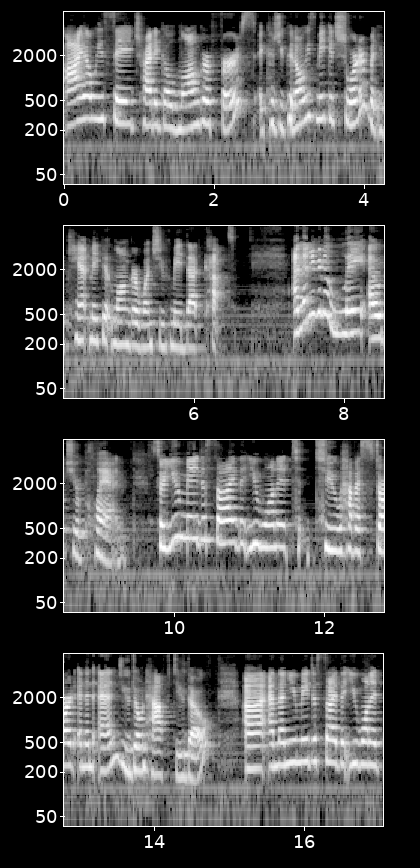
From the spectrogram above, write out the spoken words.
I always say try to go longer first because you can always make it shorter, but you can't make it longer once you've made that cut. And then you're gonna lay out your plan. So you may decide that you want it to have a start and an end. You don't have to though. Uh, and then you may decide that you want it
